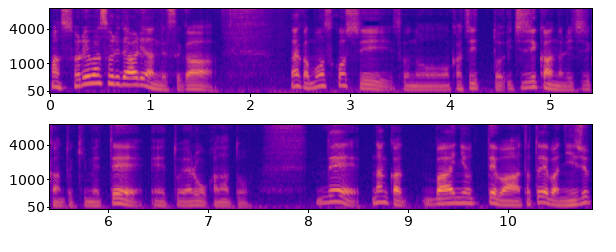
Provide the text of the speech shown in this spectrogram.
まあ、それはそれでありなんですが、なんかもう少し、その、カチッと1時間なら1時間と決めて、えっ、ー、と、やろうかなと。で、なんか場合によっては、例えば20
